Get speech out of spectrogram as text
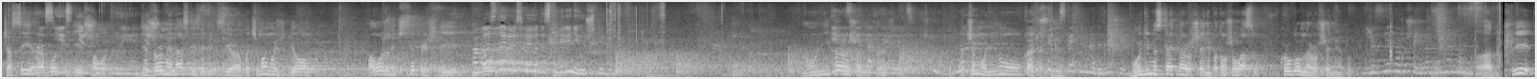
в часы У нас работы есть дежурные. Дежурный нас не зафиксировал. Почему мы ждем? Положенные часы пришли. А вы Никого- оставили свое удостоверение и ушли. Ну, нехорошо, нехорошо. почему? Почему? Ну, как это? Надо? Будем искать нарушения, потому что у вас кругом нарушения тут. У нас нет нарушений, у нас. Ладно. Шли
